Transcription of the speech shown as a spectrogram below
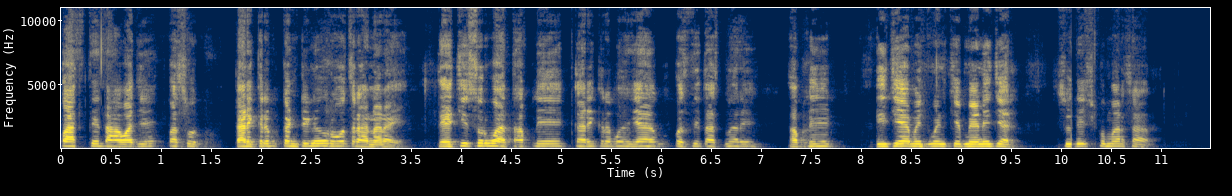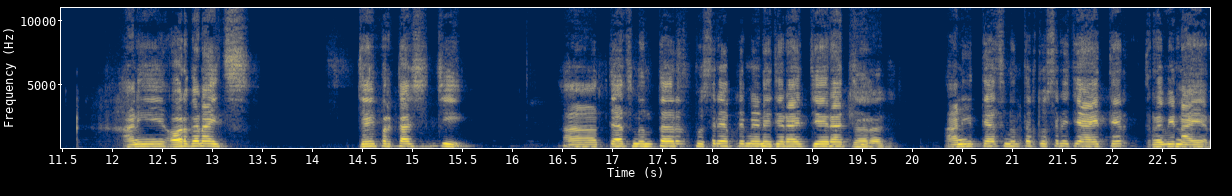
पाच ते दहा वाजेपासून कार्यक्रम कंटिन्यू रोज राहणार आहे. त्याची सुरुवात आपले कार्यक्रम या उपस्थित असणारे आपले डीजे अमेजमेंटचे मॅनेजर सुदेश कुमार साहेब आणि ऑर्गनाइज जयप्रकाशजी. त्याच नंतर दुसरे आपले मॅनेजर आहेत जयराज आणि त्याच नंतर दुसरे जे आहेत ते रवी नायर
